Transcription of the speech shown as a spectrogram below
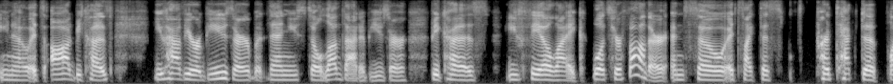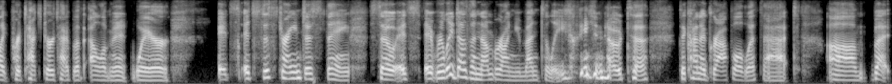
You know, it's odd because you have your abuser, but then you still love that abuser because you feel like, well, it's your father. And so it's like this protective, like protector type of element where it's it's the strangest thing. So it's it really does a number on you mentally you know to to kind of grapple with that. Um but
